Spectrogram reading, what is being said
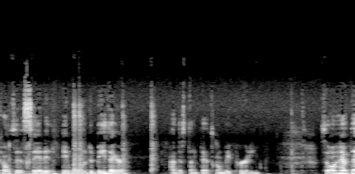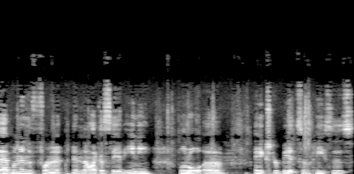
Because it said it, it wanted to be there. I just think that's going to be pretty. So I'll have that one in the front. And now, like I said, any little uh, extra bits and pieces.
